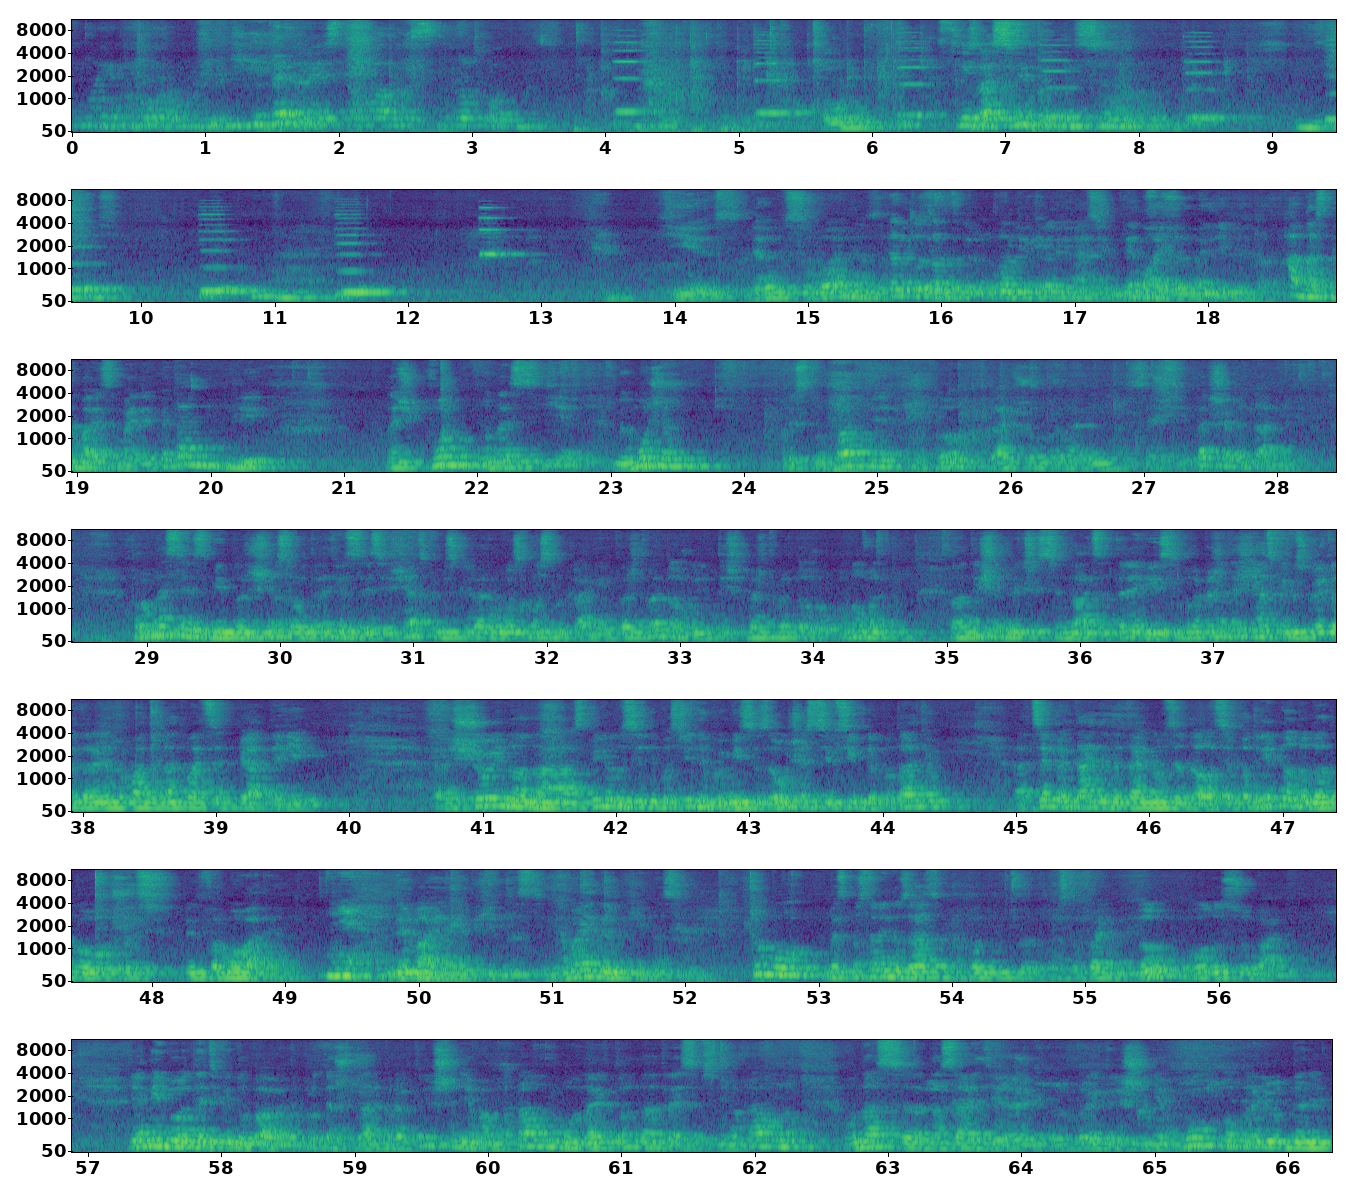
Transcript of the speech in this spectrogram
Моє. Зареєструвалися протокол. О, Засвітлюється. Є для голосування за немає земельних питань. А в нас немає земельних питань, і значить, вон у нас є. Ми можемо приступати до дальшого проведення сесії. Перше питання. Про внесення змін до рішення 43-ї сесії Щанської міської ради 8 скликання 24 грудня 2024 року номер 1217-8 про бюджет міської територіальної громади на 25 рік. Е, Щойно на спільному засіданні постійної комісії за участі всіх депутатів е, це питання детально розглядалося. Потрібно додатково щось інформувати? Ні. Немає необхідності. Немає необхідності. Тому безпосередньо зразу приступаємо до голосування. Я міг би одне тільки додати про те, що даний проект рішення вам направлено було на електронну адресу всім направлено. У нас е, на сайті проєкт проект рішення був оприлюднений,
